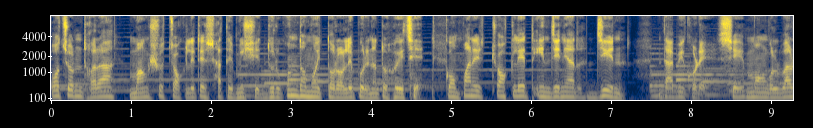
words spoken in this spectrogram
পচন ধরা মাংস চকলেটের সাথে মিশে দুর্গন্ধময় তরলে পরিণত হয়েছে। কোম্পানির চকলেট ইঞ্জিনিয়ার জিন দাবি করে সে মঙ্গলবার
